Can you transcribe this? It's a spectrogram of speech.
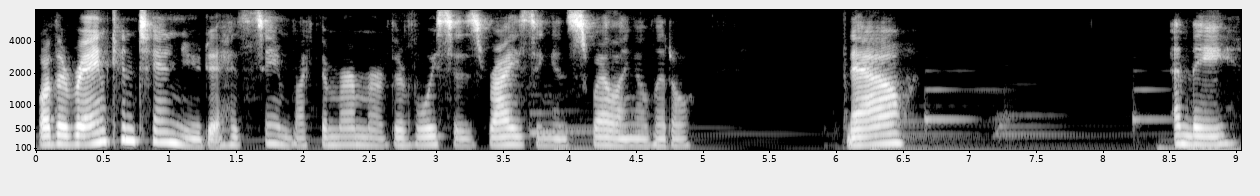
While the rain continued, it had seemed like the murmur of their voices rising and swelling a little. Now, and the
